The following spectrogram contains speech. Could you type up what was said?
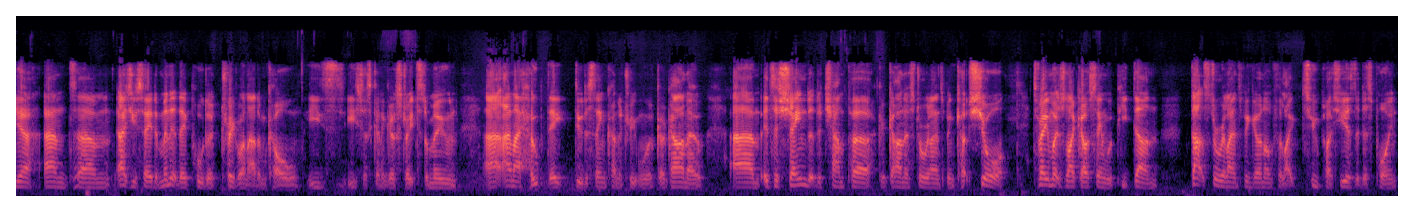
Yeah, and um, as you say, the minute they pull the trigger on Adam Cole, he's he's just going to go straight to the moon. Uh, and I hope they do the same kind of treatment with Gargano. Um, it's a shame that the Ciampa Gargano storyline's been cut short. It's very much like I was saying with Pete Dunne. that storyline's been going on for like two plus years at this point.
